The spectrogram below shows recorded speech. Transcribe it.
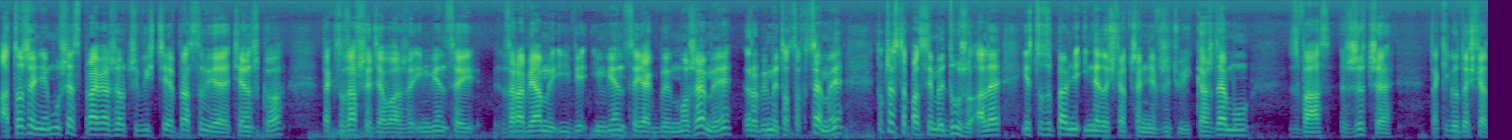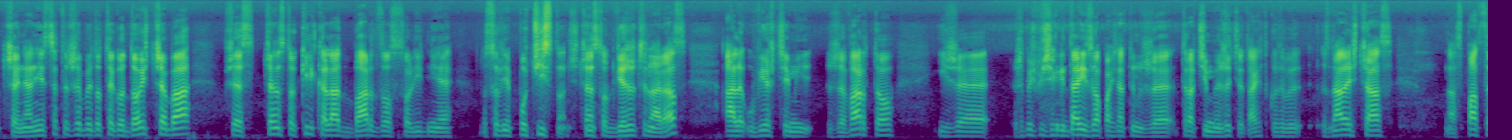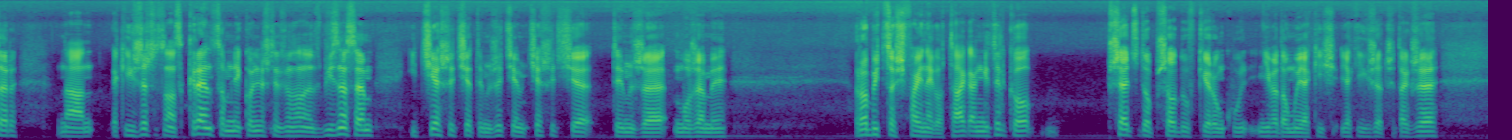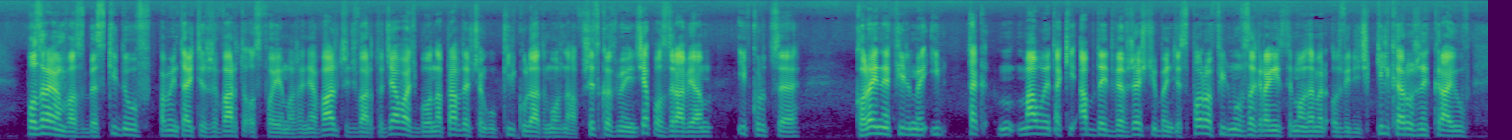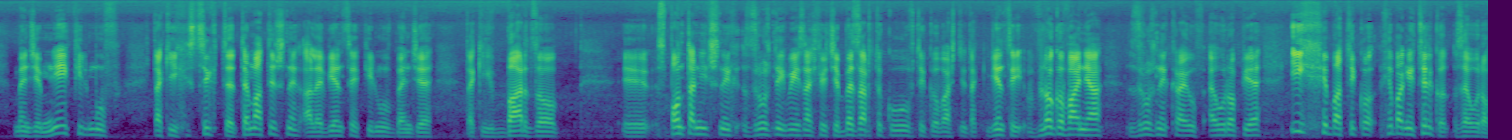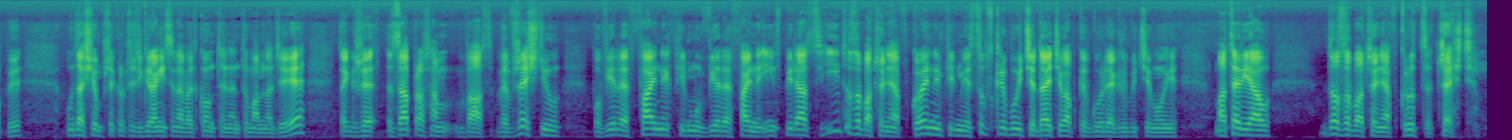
A to, że nie muszę, sprawia, że oczywiście pracuję ciężko. Tak to zawsze działa, że im więcej zarabiamy i im więcej jakby możemy, robimy to, co chcemy, to często pracujemy dużo, ale jest to zupełnie inne doświadczenie w życiu i każdemu z Was życzę takiego doświadczenia. Niestety, żeby do tego dojść, trzeba przez często kilka lat bardzo solidnie, dosłownie pocisnąć. Często dwie rzeczy naraz, ale uwierzcie mi, że warto i że żebyśmy się nie dali złapać na tym, że tracimy życie, tak? Tylko żeby znaleźć czas, na spacer, na jakieś rzeczy, co nas kręcą, niekoniecznie związane z biznesem i cieszyć się tym życiem, cieszyć się tym, że możemy robić coś fajnego, tak? A nie tylko przejść do przodu w kierunku nie wiadomo jakich, jakich rzeczy. Także pozdrawiam Was z Beskidów. Pamiętajcie, że warto o swoje marzenia walczyć, warto działać, bo naprawdę w ciągu kilku lat można wszystko zmienić. Ja pozdrawiam i wkrótce kolejne filmy i tak mały taki update we wrześniu będzie sporo filmów za granicą. Mam zamiar odwiedzić kilka różnych krajów. Będzie mniej filmów takich stricte tematycznych, ale więcej filmów będzie takich bardzo spontanicznych z różnych miejsc na świecie, bez artykułów, tylko właśnie tak więcej vlogowania z różnych krajów w Europie i chyba, tylko, chyba nie tylko z Europy. Uda się przekroczyć granicę nawet kontynentu, mam nadzieję. Także zapraszam Was we wrześniu po wiele fajnych filmów, wiele fajnej inspiracji i do zobaczenia w kolejnym filmie. Subskrybujcie, dajcie łapkę w górę, jak lubicie mój materiał. Do zobaczenia wkrótce. Cześć!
